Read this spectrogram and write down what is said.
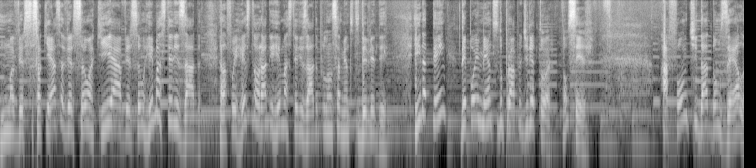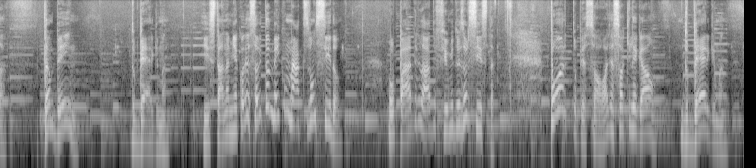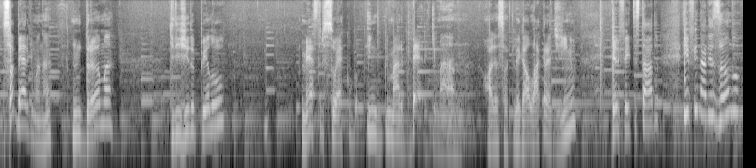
Uma versão, só que essa versão aqui é a versão remasterizada. Ela foi restaurada e remasterizada para o lançamento do DVD. E ainda tem depoimentos do próprio diretor. Ou seja, a fonte da donzela também do Bergman. E está na minha coleção e também com Max von Sydow o padre lá do filme do Exorcista. Porto, pessoal, olha só que legal. Do Bergman. Só Bergman, né? Um drama dirigido pelo mestre sueco Ingmar Bergman. Olha só que legal, lacradinho, perfeito estado. E finalizando,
